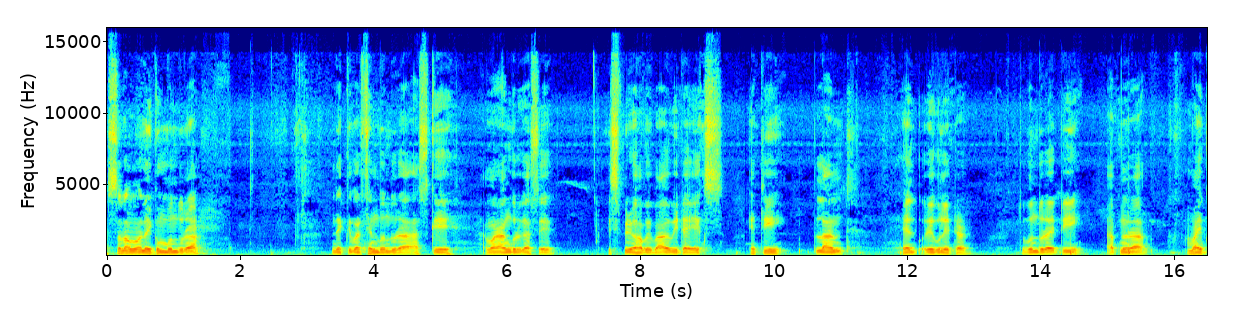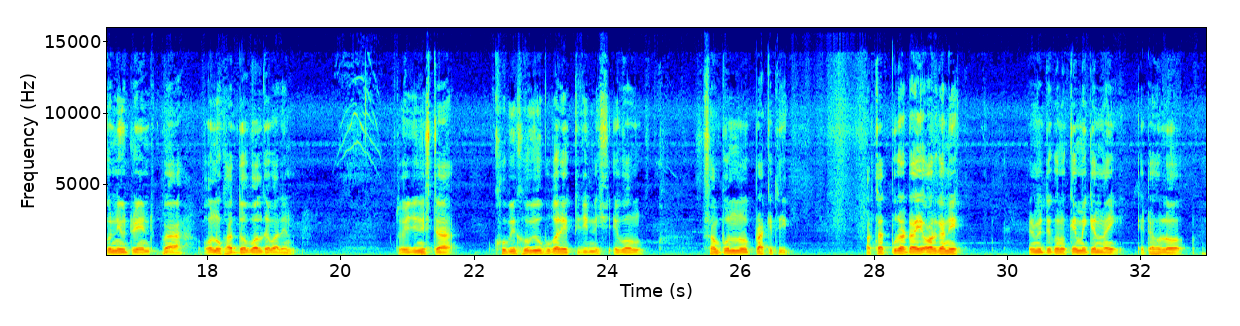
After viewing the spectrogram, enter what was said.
আসসালামু আলাইকুম বন্ধুরা। দেখতে পাচ্ছেন বন্ধুরা, আজকে আমার আঙ্গুর গাছে স্প্রে হবে বায়োভিটা এক্স, এটি প্লান্ট হেলথ রেগুলেটর তো বন্ধুরা, এটি আপনারা মাইক্রোনিউট্রিয়েন্ট বা অনুখাদ্য বলতে পারেন। তো এই জিনিসটা খুবই খুবই উপকারী একটি জিনিস এবং সম্পূর্ণ প্রাকৃতিক, অর্থাৎ পুরাটাই অর্গানিক এর মধ্যে কোনো কেমিক্যাল নাই। এটা হলো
